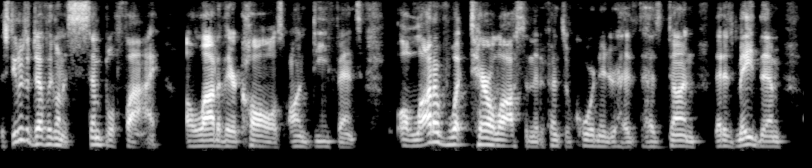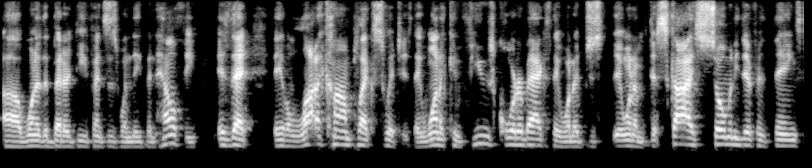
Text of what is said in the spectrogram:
The Steelers are definitely going to simplify a lot of their calls on defense. A lot of what Teryl Austin, the defensive coordinator, has, has done that has made them uh, one of the better defenses when they've been healthy is that they have a lot of complex switches. They want to confuse quarterbacks. They want to just they want to disguise so many different things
